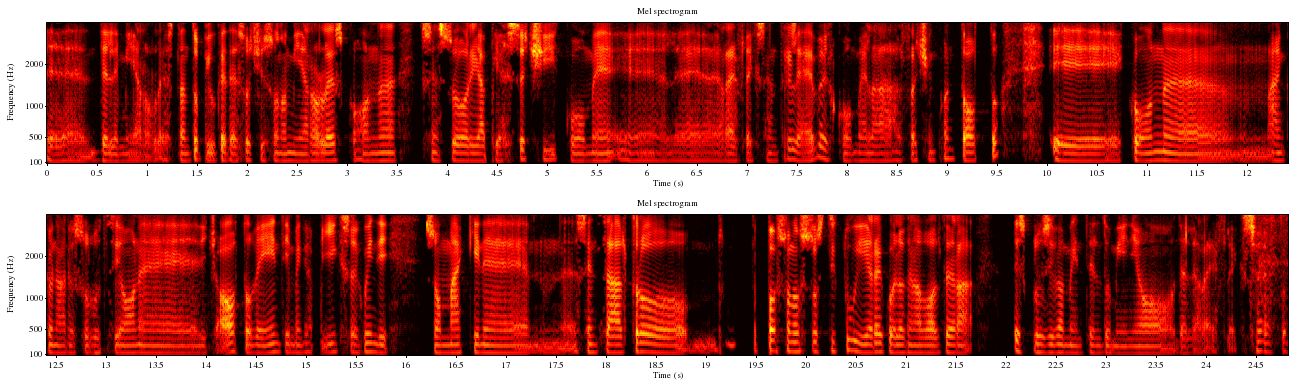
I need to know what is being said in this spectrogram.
eh, delle mirrorless, tanto più che adesso ci sono mirrorless con sensori APS-C come eh, le Reflex Entry Level, come la Alpha 58 e con eh, anche una risoluzione 18-20 megapixel, quindi sono macchine mh, senz'altro che possono sostituire quello che una volta era esclusivamente il dominio delle reflex. Certo.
